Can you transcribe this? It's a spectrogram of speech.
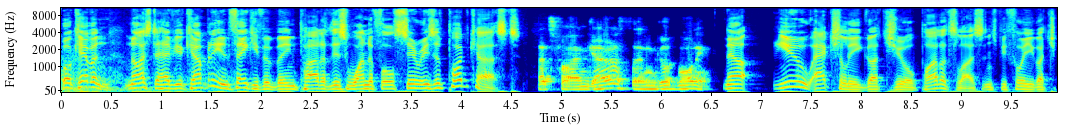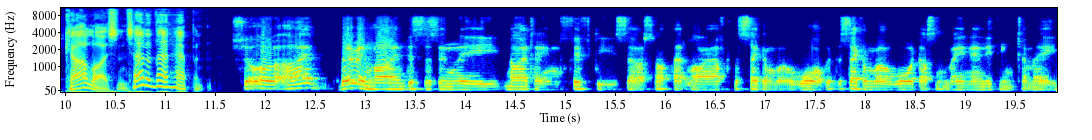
Well, Kevin, nice to have your company and thank you for being part of this wonderful series of podcasts. That's fine, Gareth, and good morning. Now, you actually got your pilot's license before you got your car license. How did that happen? Sure. I bear in mind this is in the 1950s, so it's not that long after the Second World War. But the Second World War doesn't mean anything to me.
